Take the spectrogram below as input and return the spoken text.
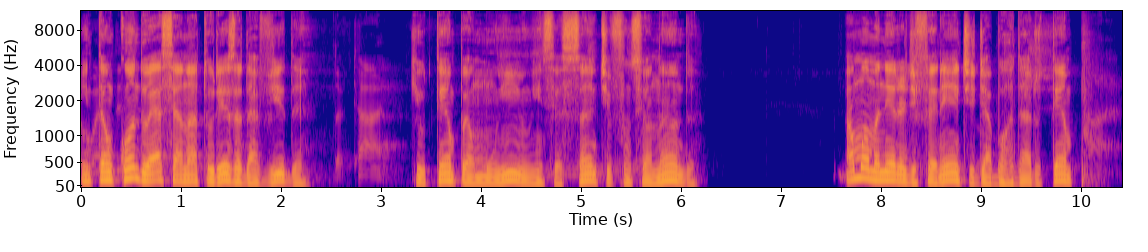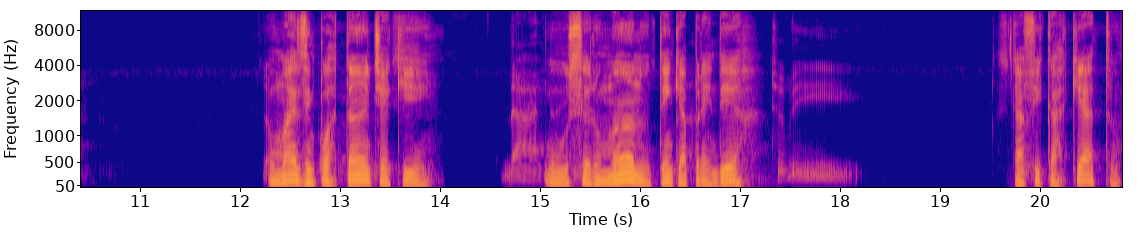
Então, quando essa é a natureza da vida, que o tempo é um moinho incessante funcionando, há uma maneira diferente de abordar o tempo. O mais importante é que o ser humano tem que aprender a ficar quieto.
